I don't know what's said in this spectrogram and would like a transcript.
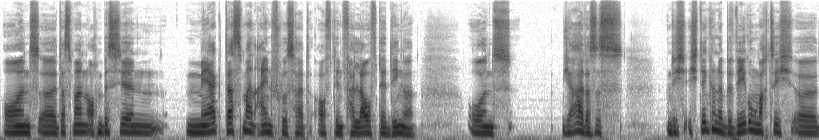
Und äh, dass man auch ein bisschen merkt, dass man Einfluss hat auf den Verlauf der Dinge. Und ja, das ist, und ich, ich denke, eine Bewegung macht sich äh,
